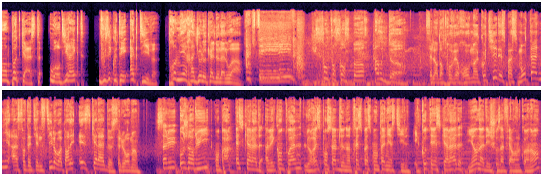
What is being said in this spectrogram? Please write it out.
En podcast ou en direct, vous écoutez Active, première radio locale de la Loire. Active. 100% sport outdoor. C'est l'heure de retrouver Romain Cotier d'Espace Montagne à Saint-Étienne-Style. On va parler escalade. Salut Romain. Salut, aujourd'hui on parle escalade avec Antoine, le responsable de notre espace montagne à style. Et côté escalade, il y en a des choses à faire dans le coin, non?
